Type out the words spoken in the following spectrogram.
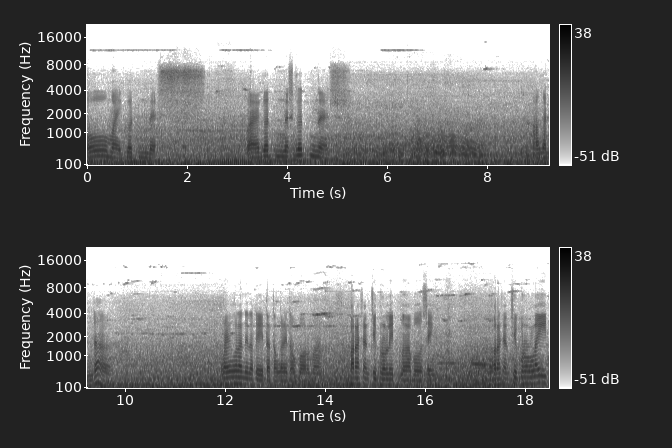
Oh my goodness. My goodness, goodness. Ang ganda. Ngayon ko lang din nakita tong ganitong forma. Para siyang Chevrolet mga bossing. Para siyang Chevrolet.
